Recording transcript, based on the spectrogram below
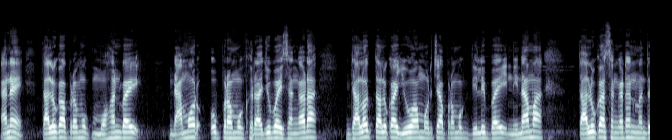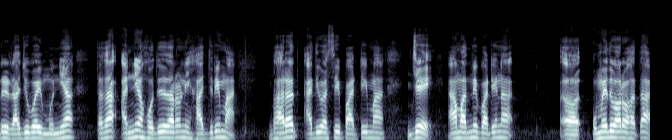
અને તાલુકા પ્રમુખ મોહનભાઈ ડામોર, ઉપપ્રમુખ રાજુભાઈ સંગાડા, ઝાલોદ તાલુકા યુવા મોરચા પ્રમુખ દિલીપભાઈ નીનામા, તાલુકા સંગઠન મંત્રી રાજુભાઈ મુનિયા તથા અન્ય હોદ્દેદારોની હાજરીમાં ભારત આદિવાસી પાર્ટીમાં જે આમ આદમી પાર્ટીના ઉમેદવારો હતા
